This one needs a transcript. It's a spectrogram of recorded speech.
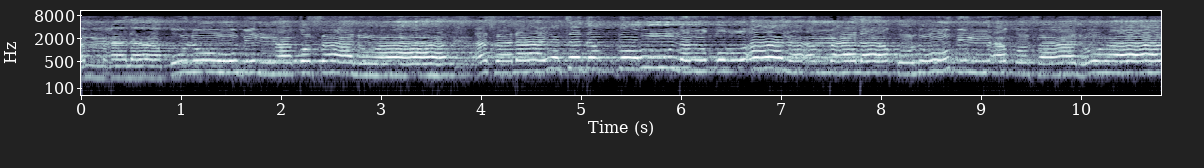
أم على قلوب أقفالها أفلا يتدبرون القرآن أم على قلوب أقفالها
